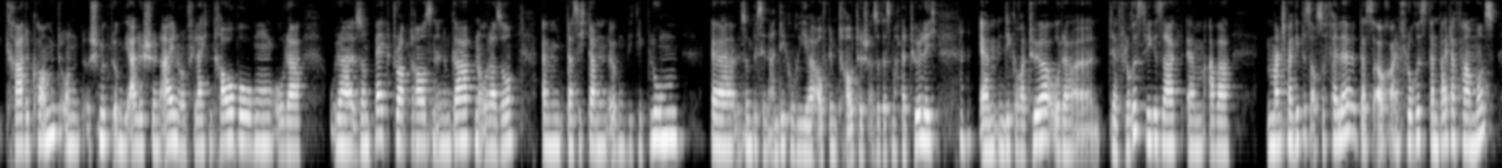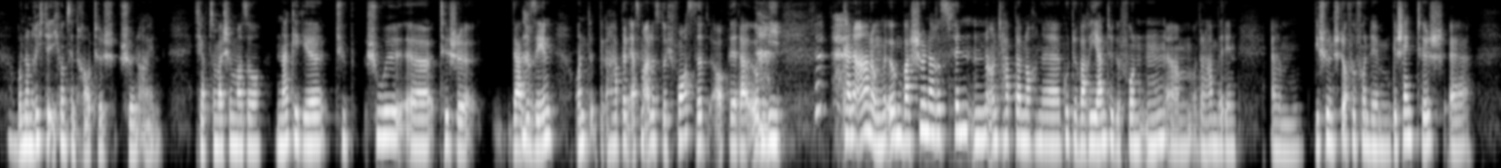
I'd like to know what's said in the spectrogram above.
gerade kommt und schmückt irgendwie alles schön ein und vielleicht einen Traubogen oder, oder so ein Backdrop draußen in einem Garten oder so, ähm, dass ich dann irgendwie die Blumen äh, so ein bisschen andekoriere auf dem Trautisch. Also das macht natürlich ähm, ein Dekorateur oder der Florist, wie gesagt, ähm, aber manchmal gibt es auch so Fälle, dass auch ein Florist dann weiterfahren muss und dann richte ich uns den Trautisch schön ein. Ich habe zum Beispiel mal so nackige Typ Schultische da gesehen und habe dann erstmal alles durchforstet, ob wir da irgendwie, keine Ahnung, irgendwas Schöneres finden und habe dann noch eine gute Variante gefunden. Ähm, und dann haben wir den, ähm, die schönen Stoffe von dem Geschenktisch äh,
